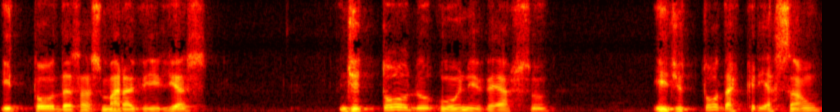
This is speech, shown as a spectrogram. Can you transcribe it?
e todas as maravilhas de todo o universo e de toda a criação,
